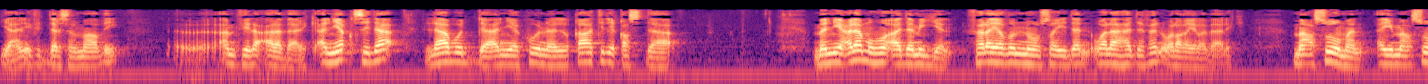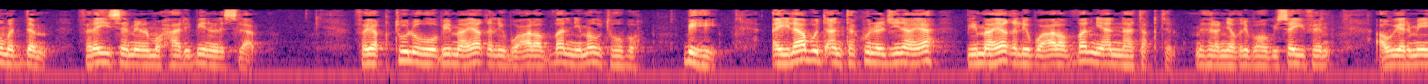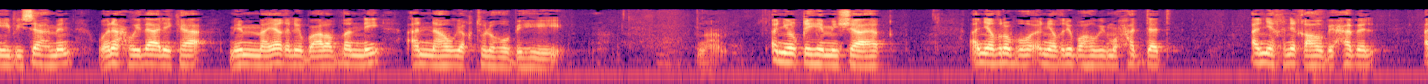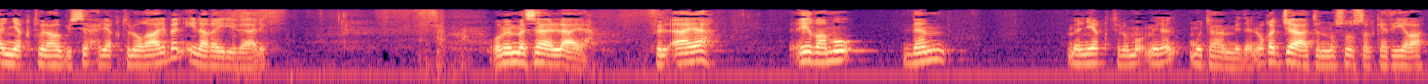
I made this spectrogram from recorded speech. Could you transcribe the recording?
يعني في الدرس الماضي أمثلة على ذلك. أن يقصد لا بد أن يكون للقاتل قصدا. من يعلمه آدميا فلا يظنه صيدا ولا هدفا ولا غير ذلك. معصوما أي معصوم الدم فليس من المحاربين الإسلام. فيقتله بما يغلب على الظن موته به, به. أي لابد أن تكون الجناية بما يغلب على الظن أنها تقتل. مثل أن يضربه بسيف أو يرميه بسهم ونحو ذلك مما يغلب على الظن أنه يقتله به. نعم. أن يلقيه من شاهق أن يضربه أن يضربه بمحدد أن يخنقه بحبل أن يقتله بسحر يقتل غالبا إلى غير ذلك. ومن مسائل الآية. في الآية عظم ذنب من يقتل مؤمنا متعمدا. وقد جاءت النصوص الكثيرة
